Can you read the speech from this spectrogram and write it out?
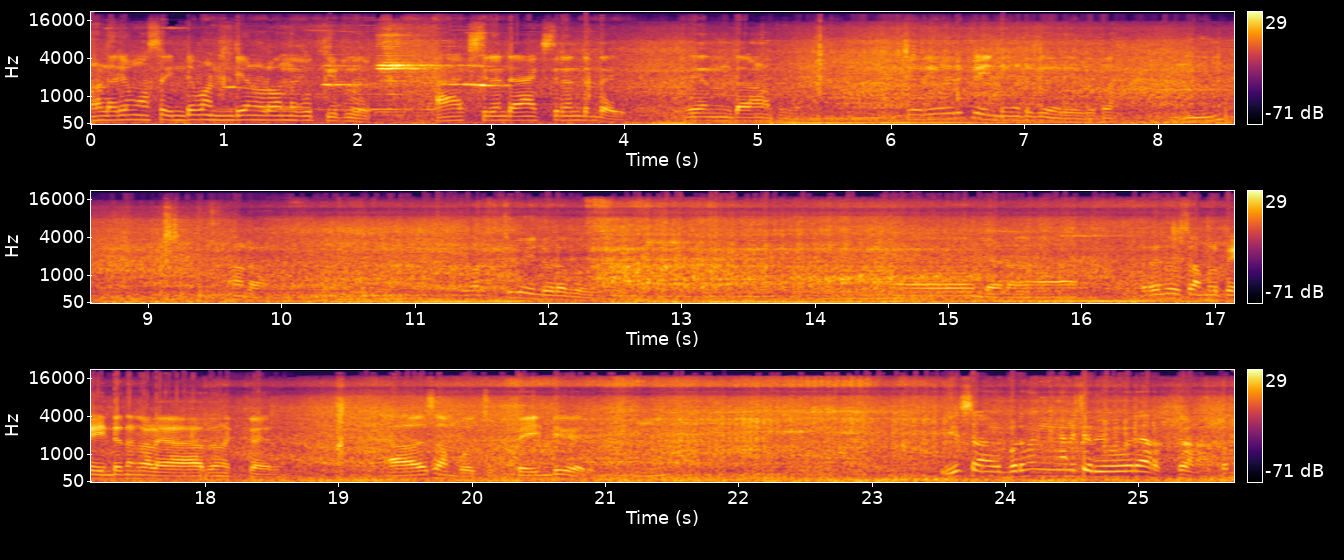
വളരെ മോശം. എന്റെ വണ്ടിയാണ് ഇവിടെ വന്ന് കുത്തിയിട്ടുള്ളത്. ആക്സിഡന്റ് ആക്സിഡന്റ് ഉണ്ടായി. എന്താണ്? ചെറിയൊരു പെയിന്റിങ് ഇട്ട് കയറിയത് കേട്ടോ ആണോ? കുറച്ച് പെയിന്റ് ഇവിടെ പോയി. ഇത്രയും ദിവസം നമ്മൾ പെയിന്റ് ഒന്നും കളയാതെ നിൽക്കായിരുന്നു അത് സംഭവിച്ചു. പെയിന്റ് കയറി. ഈ ഇവിടെ നിന്ന് ഇങ്ങനെ ചെറിയൊരു ഇറക്കാണ്. അപ്പം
